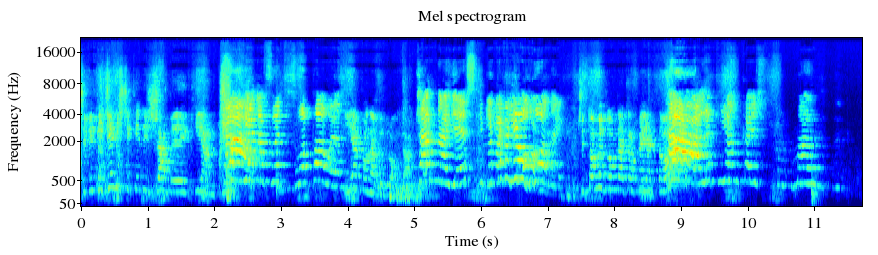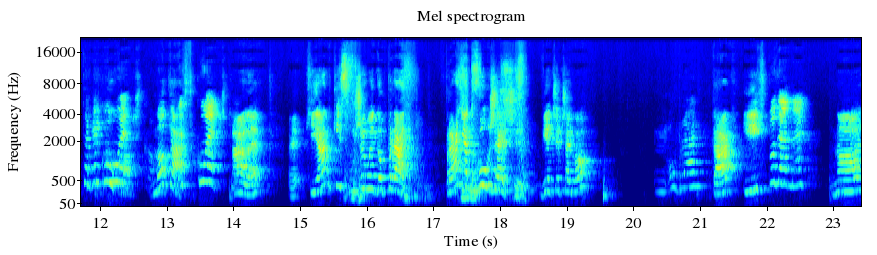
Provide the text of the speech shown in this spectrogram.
Czy wy widzieliście kiedyś żaby kijanki? Tak, ja nawet złapałem. I jak ona wygląda? Czarna jest i ma taki ogonek. Czy to wygląda trochę jak to? Tak, ale kijanka jest, ma takie kółeczko. No tak, Jest kółeczkiem. ale e, kijanki służyły do prania. Prania dwóch rzeczy. Wiecie czego? Ubrań. Tak i Spodanek. no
